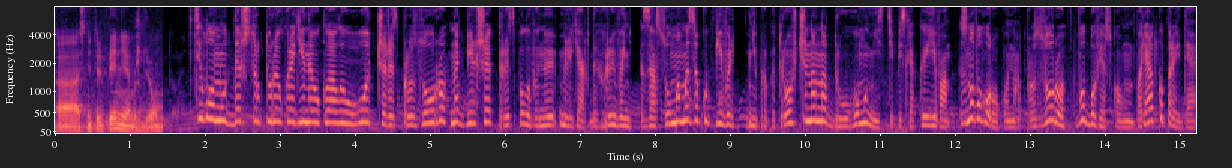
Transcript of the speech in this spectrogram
а, с нетерпением ждем. Цілому держструктури України уклали угод через Прозоро на більше як 3,5 мільярди гривень. За сумами закупівель Дніпропетровщина на другому місці після Києва. З нового року на Прозоро в обов'язковому порядку перейде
